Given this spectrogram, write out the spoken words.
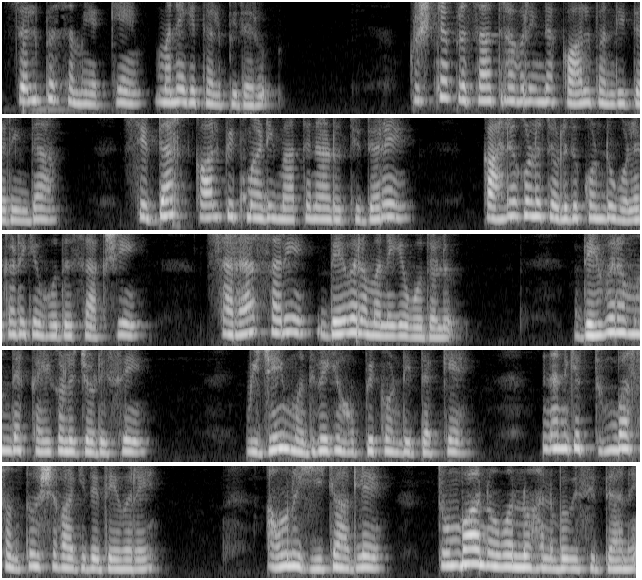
ಸ್ವಲ್ಪ ಸಮಯಕ್ಕೆ ಮನೆಗೆ ತಲುಪಿದರು. ಕೃಷ್ಣ ಪ್ರಸಾದ್ರವರಿಂದ ಕಾಲ್ ಬಂದಿದ್ದರಿಂದ ಸಿದ್ಧಾರ್ಥ್ ಕಾಲ್ ಪಿಕ್ ಮಾಡಿ ಮಾತನಾಡುತ್ತಿದ್ದರೆ ಕಾಲುಗಳು ತೊಳೆದುಕೊಂಡು ಒಳಗಡೆಗೆ ಹೋದ ಸಾಕ್ಷಿ ಸರಾಸರಿ ದೇವರ ಮನೆಗೆ ಹೋದಳು. ದೇವರ ಮುಂದೆ ಕೈಗಳು ಜೋಡಿಸಿ ವಿಜಯ್ ಮದುವೆಗೆ ಒಪ್ಪಿಕೊಂಡಿದ್ದಕ್ಕೆ ನನಗೆ ತುಂಬ ಸಂತೋಷವಾಗಿದೆ ದೇವರೇ. ಅವನು ಈಗಾಗಲೇ ತುಂಬ ನೋವನ್ನು ಅನುಭವಿಸಿದ್ದಾನೆ.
